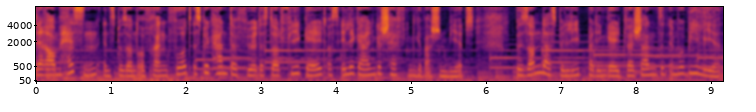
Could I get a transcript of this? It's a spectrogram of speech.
Der Raum Hessen, insbesondere Frankfurt, ist bekannt dafür, dass dort viel Geld aus illegalen Geschäften gewaschen wird. Besonders beliebt bei den Geldwäschern sind Immobilien.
